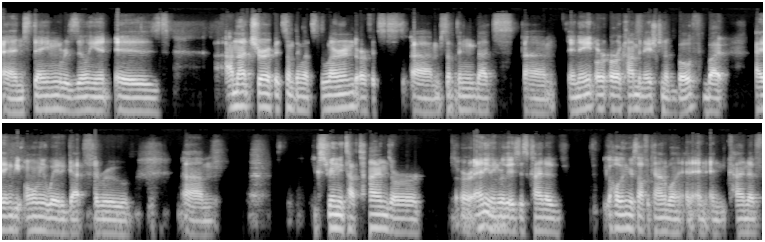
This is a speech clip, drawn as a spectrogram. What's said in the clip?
and staying resilient is I'm not sure if it's something that's learned or if it's um, something that's um, innate or, or, a combination of both. But I think the only way to get through um, extremely tough times or or anything really is just kind of holding yourself accountable and and, and kind of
